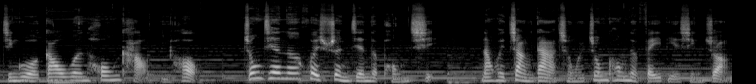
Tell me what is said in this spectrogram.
经过高温烘烤以后。中间呢会瞬间的膨起，那会胀大成为中空的飞碟形状。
